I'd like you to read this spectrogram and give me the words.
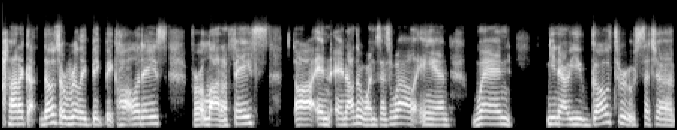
Hanukkah, those are really big, big holidays for a lot of faiths uh, and, and other ones as well. And when, you know, you go through such a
